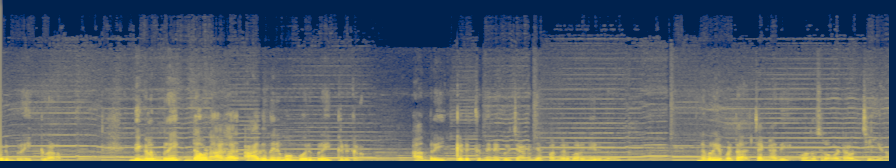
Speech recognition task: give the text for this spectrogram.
ഒരു ബ്രേക്ക് വേണം. നിങ്ങൾ ബ്രേക്ക് ഡൗൺ ആകാ ആകുന്നതിന് മുമ്പ് ഒരു ബ്രേക്ക് എടുക്കണം. ആ ബ്രേക്ക് എടുക്കുന്നതിനെ കുറിച്ചാണ് ജപ്പാൻകാർ പറഞ്ഞിരുന്നത്. എന്റെ പ്രിയപ്പെട്ട ചങ്ങാതി ഒന്ന് സ്ലോ ഡൗൺ ചെയ്യണം.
